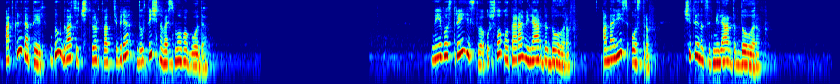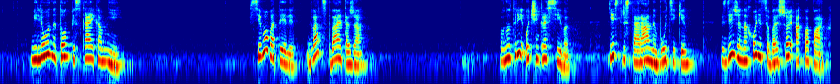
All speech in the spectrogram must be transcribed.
Открыт отель был 24 октября 2008 года. На его строительство ушло полтора миллиарда долларов, а на весь остров 14 миллиардов долларов – миллионы тонн песка и камней. Всего в отеле 22 этажа. Внутри очень красиво. Есть рестораны, бутики. Здесь же находится большой аквапарк.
